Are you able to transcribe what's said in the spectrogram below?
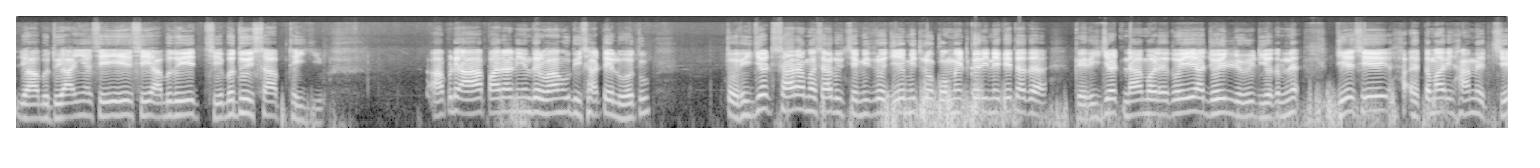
જો આ બધું અહીંયા છે, એ છે, આ બધું એ જ છે, બધું સાફ થઈ ગયું. આપણે આ પારાની અંદર વાહુદી છાંટેલું હતું. તો રિઝલ્ટ સારામાં સારું જ છે. મિત્રો, જે મિત્રો કોમેન્ટ કરીને કહેતા હતા કે રિઝલ્ટ ના મળે તો એ આ જોઈ લો વીડિયો તમને. જે છે તમારી સામે જ છે.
